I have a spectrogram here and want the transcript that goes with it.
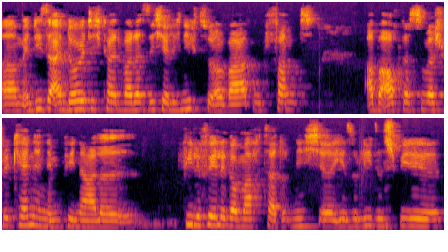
Ähm, in dieser Eindeutigkeit war das sicherlich nicht zu erwarten. Fand aber auch, dass zum Beispiel Ken in dem Finale viele Fehler gemacht hat und nicht äh, ihr solides Spiel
